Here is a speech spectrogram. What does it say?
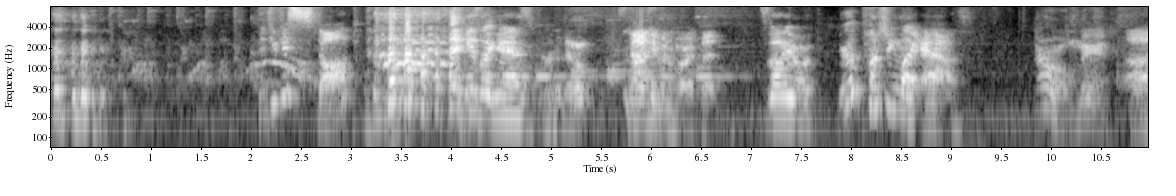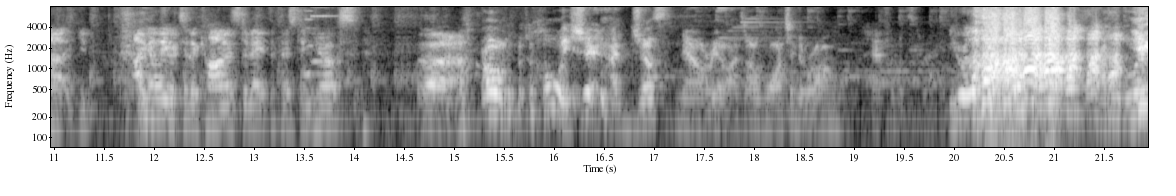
Did you just stop? he's like, yeah, screw it. Nope. It's not even worth it. It's not even. Worth You're punching my ass. Oh, man. Uh, you, I'm gonna leave it to the comments to make the fisting jokes. Uh, Oh, holy shit. I just now realized I was watching the wrong half of the screen. You were looking. I he,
